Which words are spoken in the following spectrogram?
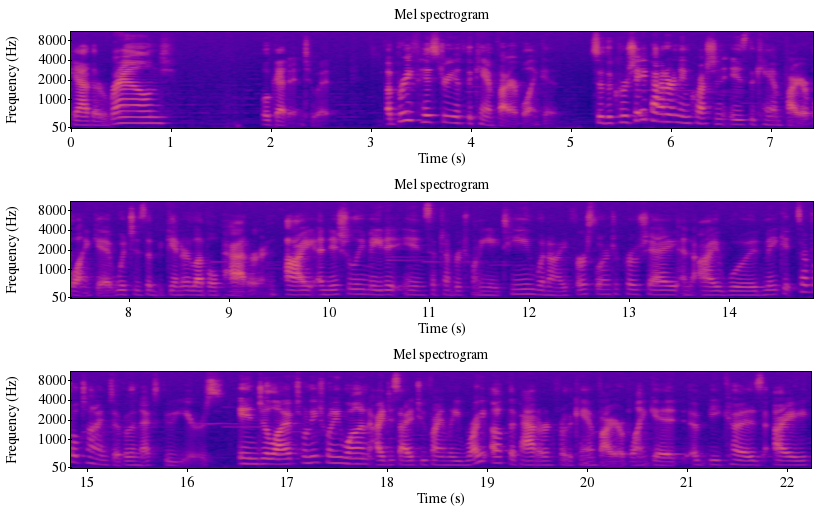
gather around, We'll get into it. A brief history of the campfire blanket. So the crochet pattern in question is the campfire blanket, which is a beginner level pattern. I initially made it in September 2018 when I first learned to crochet and I would make it several times over the next few years. In July of 2021, I decided to finally write up the pattern for the campfire blanket uh, because I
